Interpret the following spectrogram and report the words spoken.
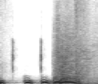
Uh, uh, uh, uh.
